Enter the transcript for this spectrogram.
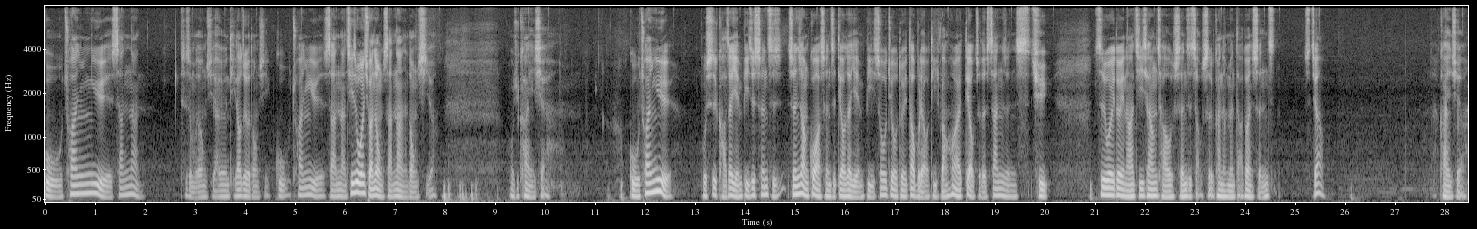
古穿越山难是什么东西啊？有人提到这个东西，古穿越山难。其实我很喜欢这种山难的东西啊。我去看一下，古穿越不是卡在岩壁，是身子身上挂绳子吊在岩壁，搜救队到不了地方，后来吊着的三人死去。自卫队拿机枪朝绳子扫射，看能不能打断绳子，是这样。看一下。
